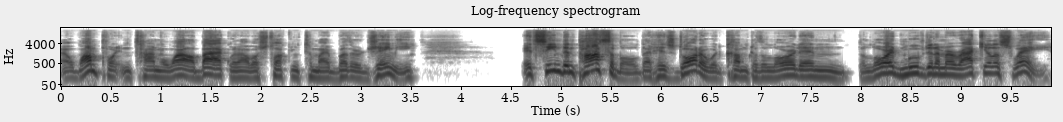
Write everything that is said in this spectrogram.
at one point in time, a while back, when I was talking to my brother Jamie, it seemed impossible that his daughter would come to the Lord, and the Lord moved in a miraculous way.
